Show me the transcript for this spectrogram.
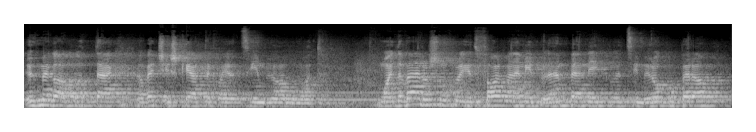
Ők megalkották a Vecsés Kertek Vaja című albumot. Majd a városunkról írt Falva nem épül ember nélkül című rockopera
